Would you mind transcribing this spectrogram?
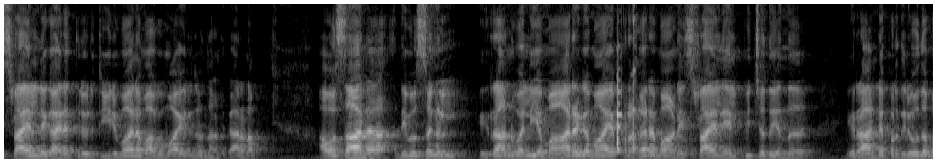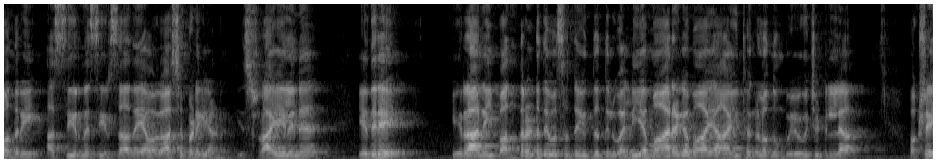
ഇസ്രായേലിന്റെ കാര്യത്തിൽ ഒരു തീരുമാനമാകുമായിരുന്നു എന്നാണ്. കാരണം അവസാന ദിവസങ്ങളിൽ ഇറാൻ വലിയ മാരകമായ പ്രഹരമാണ് ഇസ്രായേലിനെ ഏൽപ്പിച്ചത് എന്ന് ഇറാന്റെ പ്രതിരോധ മന്ത്രി അസീർ നസീർ സാദെ അവകാശപ്പെടുകയാണ്. ഇസ്രായേലിന് എതിരെ ഇറാൻ ഈ പന്ത്രണ്ട് ദിവസത്തെ യുദ്ധത്തിൽ വലിയ മാരകമായ ആയുധങ്ങളൊന്നും ഉപയോഗിച്ചിട്ടില്ല. പക്ഷേ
